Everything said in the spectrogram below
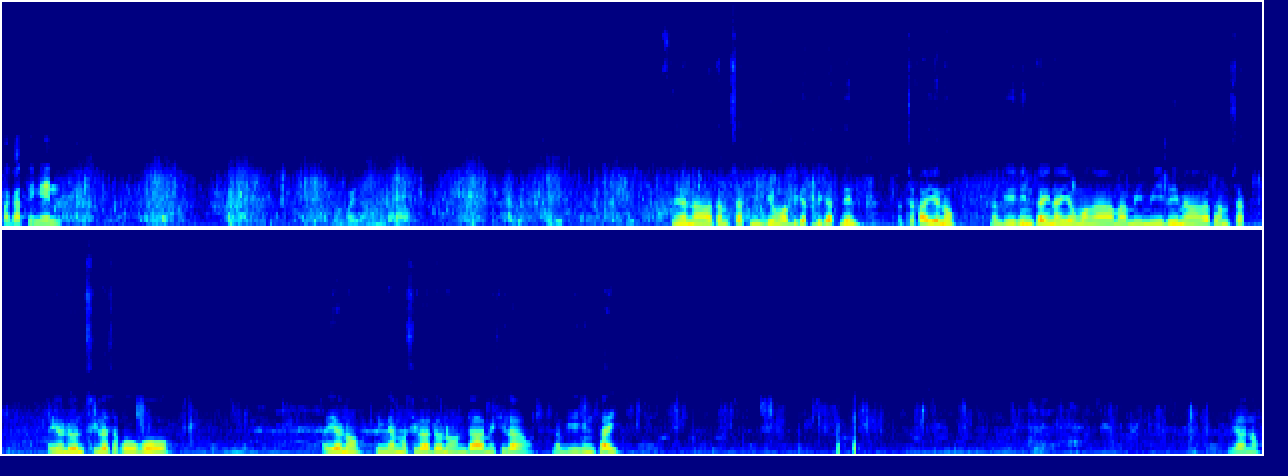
Taga Tingin. Lumayang na tao. Yan, nakatamsak. Medyo mabigat-bigat din. At saka yun, oh. Naghihintay na yung mga mamimili, mga katamsak. Ayun doon sila sa kubo, oh. Ayun, oh. Tingnan mo sila doon, oh. Ang dami sila, oh. Naghihintay. Yan, oh.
